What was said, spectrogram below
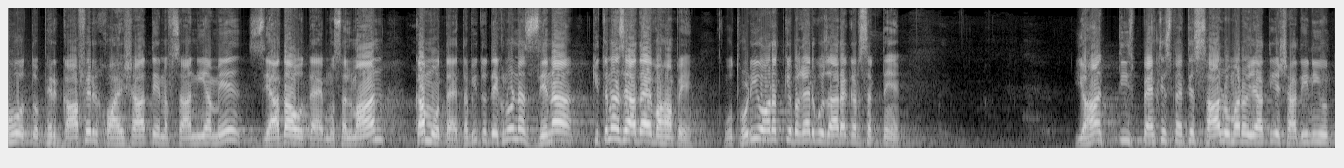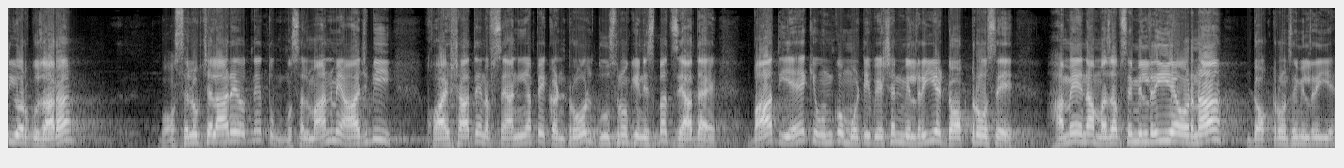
ہو تو پھر کافر خواہشات نفسانیہ میں زیادہ ہوتا ہے مسلمان کم ہوتا ہے تبھی تو دیکھ لو نا زنا کتنا زیادہ ہے وہاں پہ وہ تھوڑی عورت کے بغیر گزارا کر سکتے ہیں یہاں تیس پینتیس پینتیس سال عمر ہو جاتی ہے شادی نہیں ہوتی اور گزارا بہت سے لوگ چلا رہے ہوتے ہیں تو مسلمان میں آج بھی خواہشات نفسانیہ پہ کنٹرول دوسروں کی نسبت زیادہ ہے بات یہ ہے کہ ان کو موٹیویشن مل رہی ہے ڈاکٹروں سے ہمیں نہ مذہب سے مل رہی ہے اور نہ ڈاکٹروں سے مل رہی ہے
